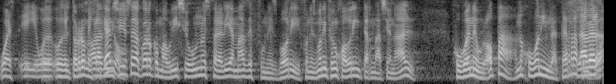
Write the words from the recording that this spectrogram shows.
o, este- o- o en el torneo Ahora, mexicano. Dionisio, yo estoy de acuerdo con Mauricio. Uno esperaría más de Funes Mori. Funes Mori fue un jugador internacional. Jugó en Europa, no jugó en Inglaterra. La verdad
